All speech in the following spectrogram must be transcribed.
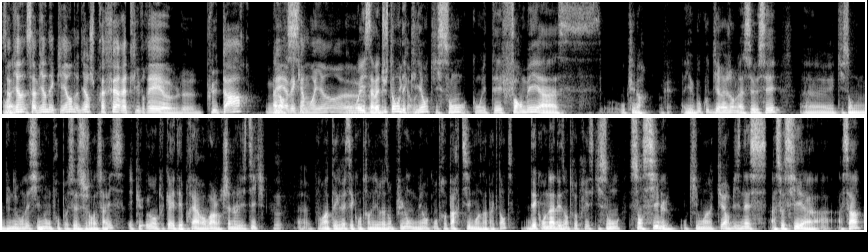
Ça, vient, ça vient des clients de dire je préfère être livré euh, plus tard, mais avec un moyen. Euh, oui, ça va être justement des clients qui, sont, qui ont été formés à, au climat. Il y a eu beaucoup de dirigeants de la CEC euh, qui sont venus demander si nous on proposait ce genre de service et que eux en tout cas étaient prêts à revoir leur chaîne logistique mm. euh, pour intégrer ces contraintes de livraison plus longues mais en contrepartie moins impactantes. Dès qu'on a des entreprises qui sont sensibles ou qui ont un cœur business associé à, à, ça,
